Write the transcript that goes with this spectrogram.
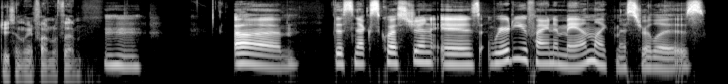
do something fun with them. Mm-hmm. Um, this next question is Where do you find a man like Mr. Liz?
